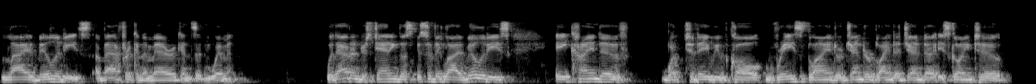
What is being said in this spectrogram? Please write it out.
liabilities of African Americans and women, without understanding those specific liabilities, a kind of what today we would call race blind or gender blind agenda is going to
